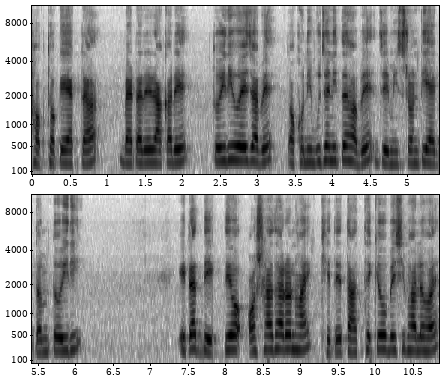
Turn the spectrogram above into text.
থকথকে একটা ব্যাটারের আকারে তৈরি হয়ে যাবে, তখনই বুঝে নিতে হবে যে মিশ্রণটি একদম তৈরি। এটা দেখতেও অসাধারণ হয়, খেতে তার থেকেও বেশি ভালো হয়।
